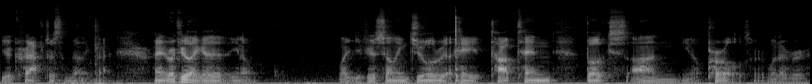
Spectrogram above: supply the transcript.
your craft or something like that right? Or if you're like a you know like if you're selling jewelry like, hey top 10 books on you know pearls or whatever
